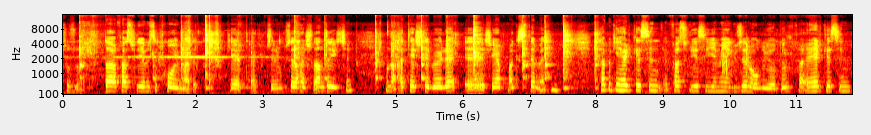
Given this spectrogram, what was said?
Tuzu. Daha fasulyemizi koymadık. Diğer takipçilerim. Güzel haşlandığı için bunu ateşte böyle e, şey yapmak istemedim. Tabii ki herkesin fasulyesi yemeğe güzel oluyordur. Herkesin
